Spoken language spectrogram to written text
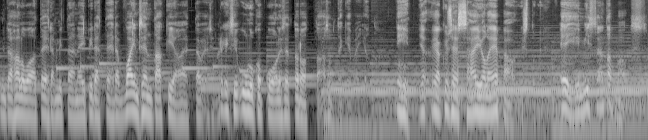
mitä haluaa tehdä, mitään ei pidä tehdä vain sen takia, että esimerkiksi ulkopuoliset odottaa sun tekevän jotain. Niin, ja, ja kyseessä ei ole epäonnistuminen. Ei, ei missään tapauksessa.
